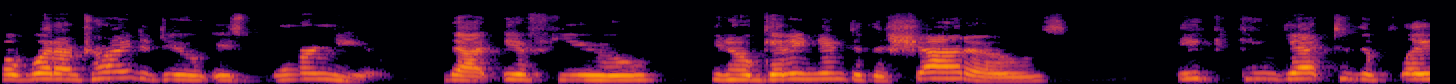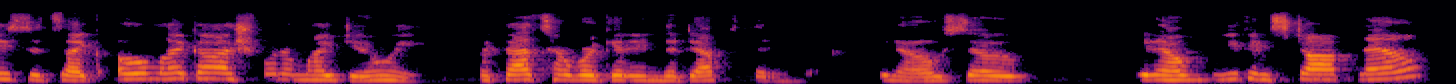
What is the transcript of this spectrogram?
But what I'm trying to do is warn you that if you, you know, getting into the shadows, it can get to the place it's like, oh my gosh, what am I doing? But that's how we're getting the depth in here, you know. So, you know, you can stop now,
